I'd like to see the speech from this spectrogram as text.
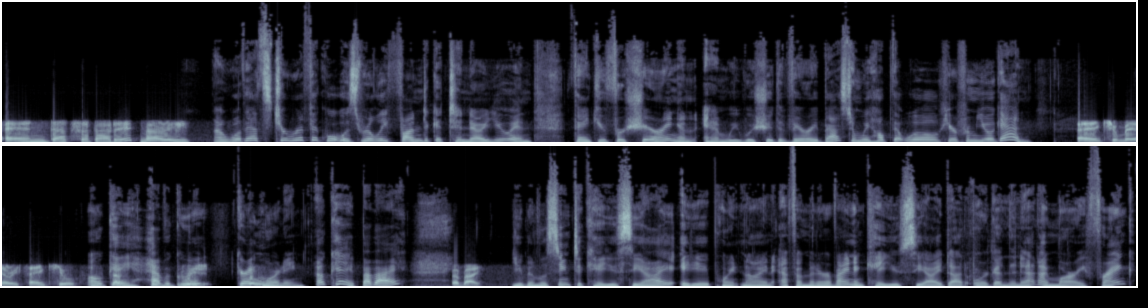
and that's about it, Mari. Oh, well, that's terrific. What was really fun to get to know you, and thank you for sharing. And and we wish you the very best, and we hope that we'll hear from you again. Thank you, Mari. Thank you. Okay. That's- have a great great morning. Okay. Bye bye. Bye bye. You've been listening to KUCI 88.9 FM in Irvine and KUCI.org on the net. I'm Mari Frank.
